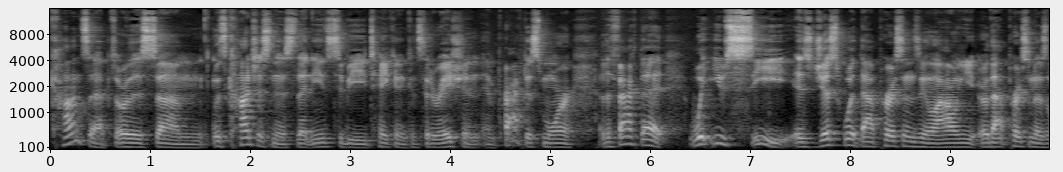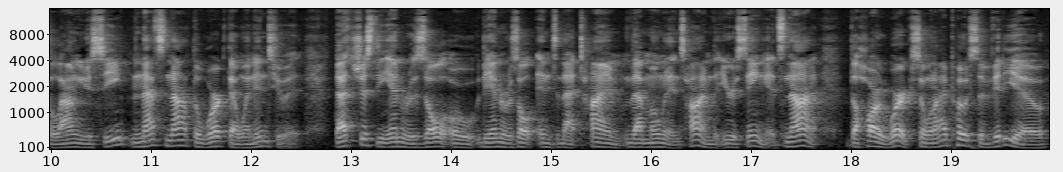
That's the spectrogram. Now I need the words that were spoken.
concept or this um, this consciousness that needs to be taken in consideration and practice more. The fact that what you see is just what that person's allowing you or that person is allowing you to see, and that's not the work that went into it. That's just the end result or the end result into that time, that moment in time that you're seeing. It's not the hard work. So when I post a video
